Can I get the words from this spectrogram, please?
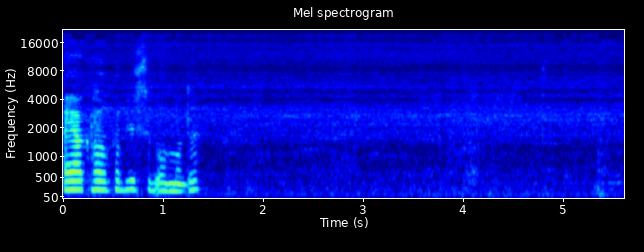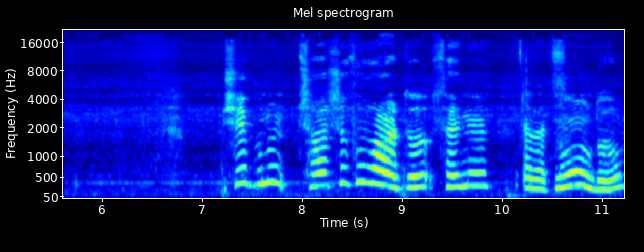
Ayağa kalkabilirsin olmadı. Şey bunun çarşafı vardı. Seni Evet. ne oldu?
